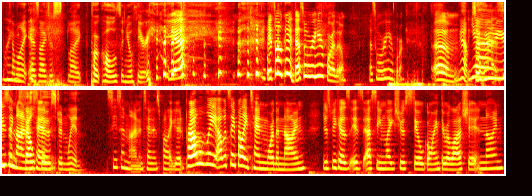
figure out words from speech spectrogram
Like, I'm like, as I just like poke holes in your theory. yeah. it's all good. That's what we're here for, though. That's what we're here for. Um, yeah. yeah. so who do you season think nine fell and 10. first and when? season 9 and 10 is probably good probably i would say probably 10 more than 9 just because it's it seemed like she was still going through a lot of shit in 9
